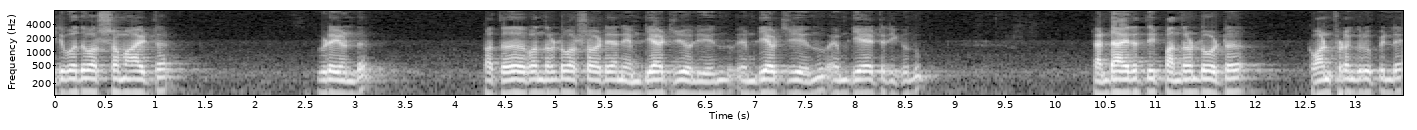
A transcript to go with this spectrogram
ഇരുപത് വർഷമായിട്ട് ഇവിടെയുണ്ട്. പത്ത് പന്ത്രണ്ട് വർഷമായിട്ട് ഞാൻ എം ഡി ആയിട്ട് ജോലി ചെയ്യുന്നു എം ഡി ആയിട്ട് ചെയ്യുന്നു എം ഡി ആയിട്ടിരിക്കുന്നു. രണ്ടായിരത്തി പന്ത്രണ്ട് തൊട്ട് കോൺഫിഡൻസ് ഗ്രൂപ്പിന്റെ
